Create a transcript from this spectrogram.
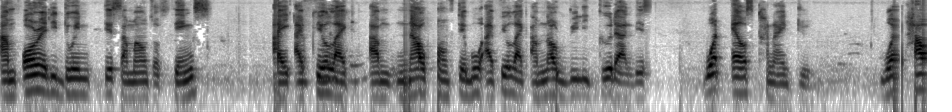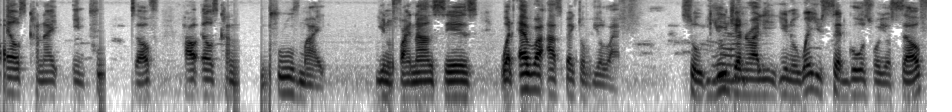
I'm already doing this amount of things. I, I feel like I'm now comfortable. I feel like I'm now really good at this. What else can I do? What how else can I improve myself? How else can I improve my you know finances, whatever aspect of your life. So you yeah. generally, you know, when you set goals for yourself,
